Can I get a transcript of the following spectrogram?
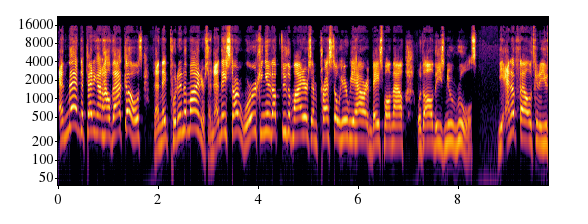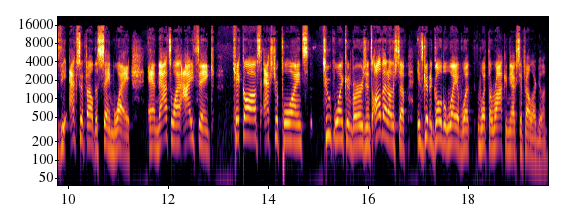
And then, depending on how that goes, then they put in the minors and then they start working it up through the minors. And presto, here we are in baseball now with all these new rules. The NFL is going to use the XFL the same way. And that's why I think kickoffs, extra points, two point conversions, all that other stuff is going to go the way of what, what The Rock and the XFL are doing.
